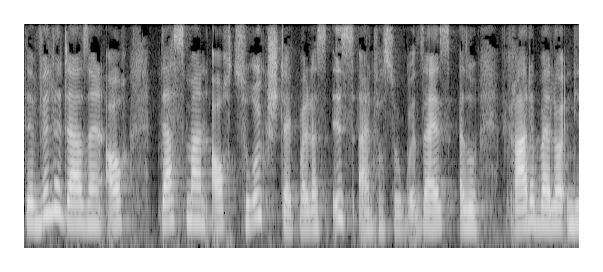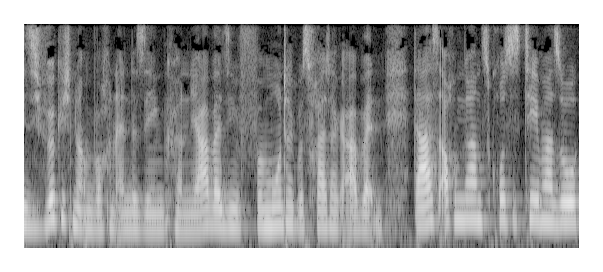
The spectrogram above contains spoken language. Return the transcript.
Der Wille da sein auch, dass man auch zurücksteckt, weil das ist einfach so. Sei es, also gerade bei Leuten, die sich wirklich nur am Wochenende sehen können, ja, weil sie von Montag bis Freitag arbeiten. Da ist auch ein ganz großes Thema so,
